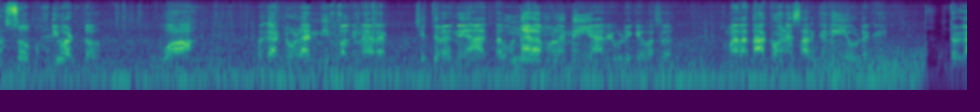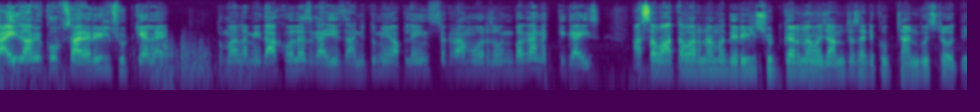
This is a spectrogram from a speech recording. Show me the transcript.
असं भारी वाटतं. वा बघा डोळ्यांनी बघणारं चित्र नाही आता उन्हाळ्यामुळे नाही यार एवढे काही असं तुम्हाला दाखवण्यासारखं नाही एवढं काही. तर गाईज आम्ही खूप साऱ्या रील शूट केलाय. तुम्हाला मी दाखवलंच गाईज आणि तुम्ही आपल्या इंस्टाग्रामवर जाऊन बघा नक्की गाईज असं वातावरणामध्ये रील शूट करणं म्हणजे आमच्यासाठी खूप छान गोष्ट होती.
